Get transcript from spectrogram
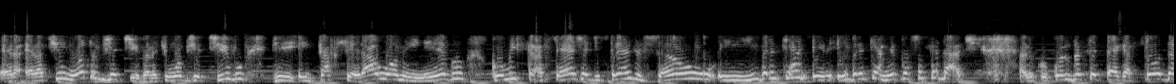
era, ela tinha um outro objetivo. Ela tinha um objetivo de encarcerar o homem negro como estratégia de transição e embranqueamento da sociedade. Quando você pega todos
